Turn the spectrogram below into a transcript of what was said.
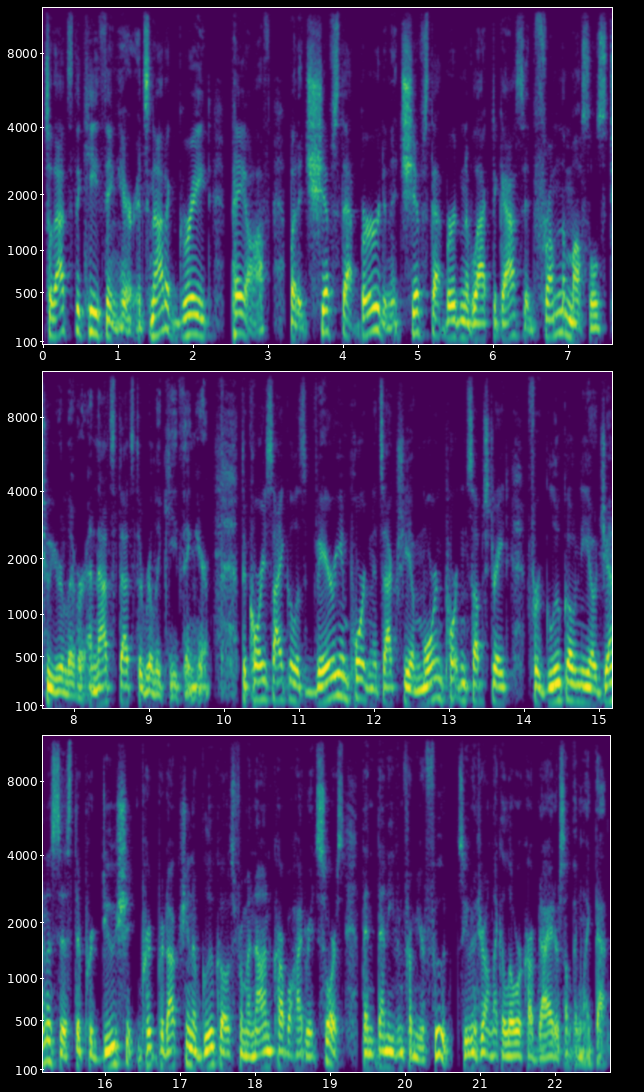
So that's the key thing here. It's not a great payoff, but it shifts that burden. It shifts that burden of lactic acid from the muscles to your liver. And that's, that's the really key thing here. The Cori cycle is very important. It's actually a more important substrate for gluconeogenesis, the production, production of glucose from a non-carbohydrate source, than, than even from your food. So even if you're on like a lower carb diet or something like that.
